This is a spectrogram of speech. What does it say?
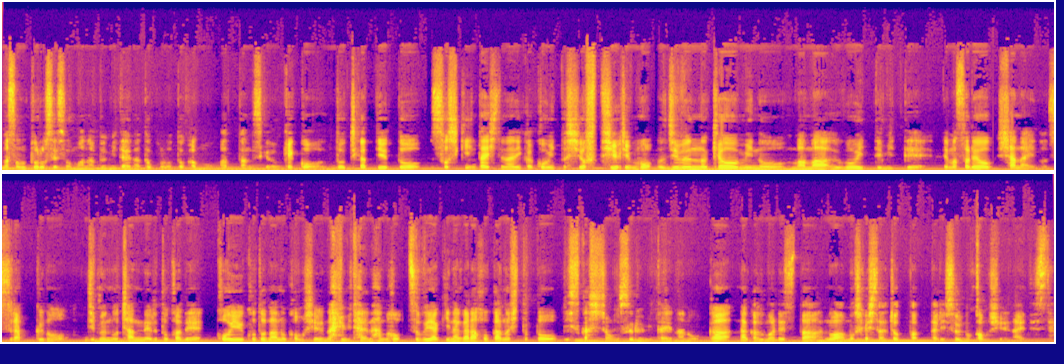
まあ、そのプロセスを学ぶみたいなところとかもあったんですけど、結構どっちかっていうと、組織に対して何かコミットしようっていうよりも、自分の興味のまま動いてみて、で、まあ、それを社内の Slack の自分のチャンネルとかで、こういうことなのかもしれないみたいなのをつぶやきながら他の人とディスカッションするみたいなのが、なんか生まれてたのはもしかしたらちょっとあったりするのかもしれないですね。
